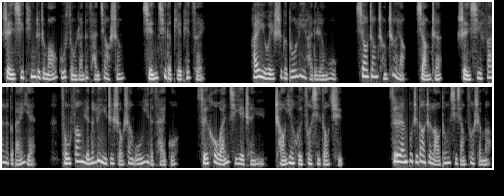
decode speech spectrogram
沈西听着这毛骨悚然的惨叫声，嫌弃的撇撇嘴，还以为是个多厉害的人物，嚣张成这样。想着，沈西翻了个白眼，从方圆的另一只手上无意的踩过，随后挽起叶晨玉朝宴会坐席走去。虽然不知道这老东西想做什么，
